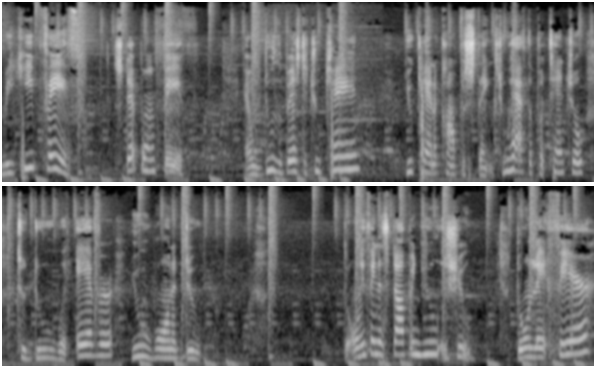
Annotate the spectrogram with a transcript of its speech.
We keep faith, step on faith, and do the best that you can you can accomplish things. You have the potential to do whatever you want to do. The only thing that's stopping you is you. Don't let fear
